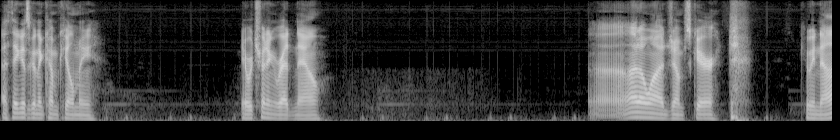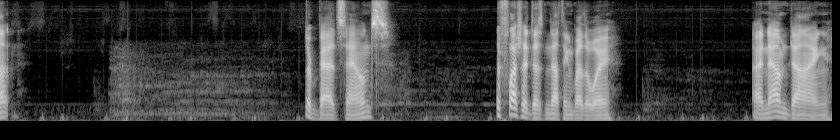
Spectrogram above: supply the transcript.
I think it's gonna come kill me. Yeah, we're turning red now. Uh, I don't want a jump scare. Can we not? Those are bad sounds. The flashlight does nothing, by the way. Alright, now I'm dying.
